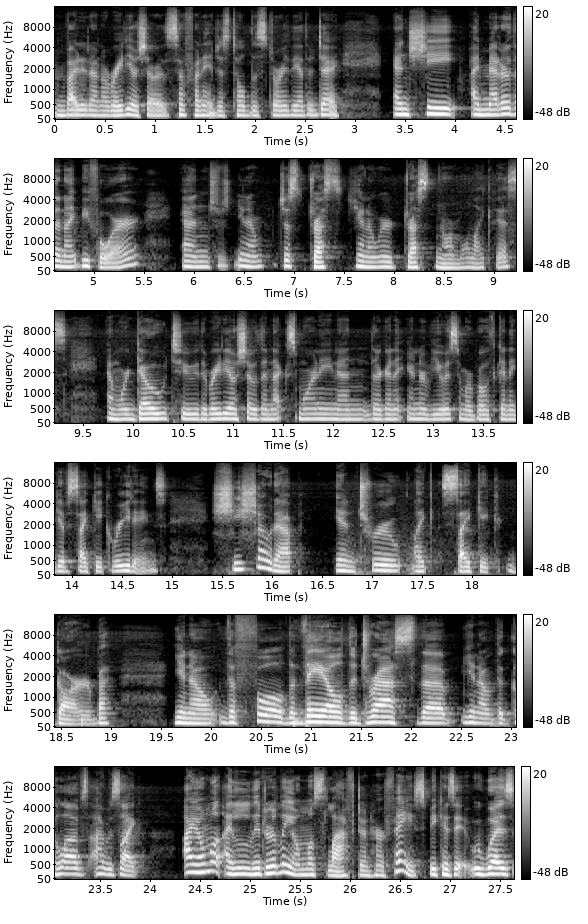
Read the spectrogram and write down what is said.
invited on a radio show. It's so funny. I just told this story the other day. And she, I met her the night before and just, you know, just dressed, you know, we're dressed normal like this. And we go to the radio show the next morning and they're going to interview us and we're both going to give psychic readings. She showed up in true like psychic garb. You know, the full, the veil, the dress, the, you know, the gloves. I was like, I almost, I literally almost laughed in her face because it was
